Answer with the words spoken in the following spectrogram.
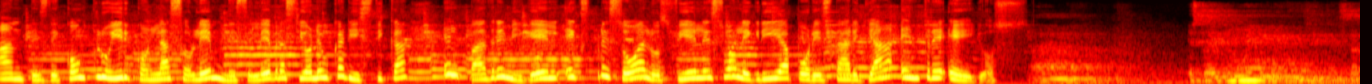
Antes de concluir con la solemne celebración eucarística, el Padre Miguel expresó a los fieles su alegría por estar ya entre ellos. Ah, estoy muy, muy contento de estar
